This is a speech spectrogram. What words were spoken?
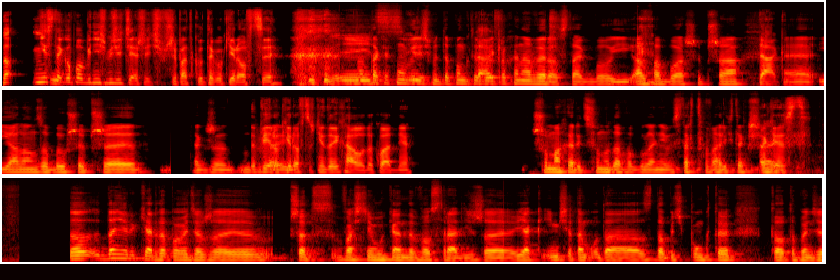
no nie z tego powinniśmy się cieszyć w przypadku tego kierowcy. I No tak jak mówiliśmy, te punkty Tak. były trochę na wyrost, tak? Bo i Alfa była szybsza, Tak, e, i Alonso był szybszy, także wielu kierowców nie dojechało, dokładnie. Schumacher i Tsunoda w ogóle nie wystartowali, także Tak Tak. jest. No, Daniel Ricciardo powiedział, że przed właśnie weekendem w Australii, że jak im się tam uda zdobyć punkty, to to będzie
